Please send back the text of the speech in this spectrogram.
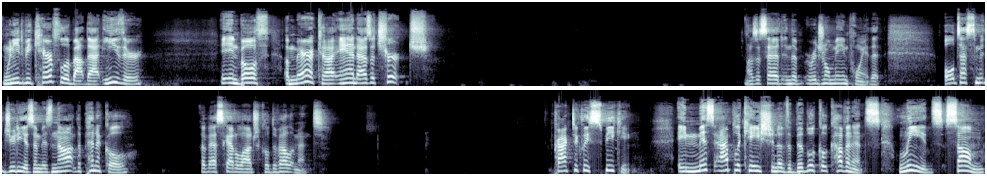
We need to be careful about that either in both America and as a church. As I said in the original main point, that Old Testament Judaism is not the pinnacle of eschatological development. Practically speaking, a misapplication of the biblical covenants leads some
